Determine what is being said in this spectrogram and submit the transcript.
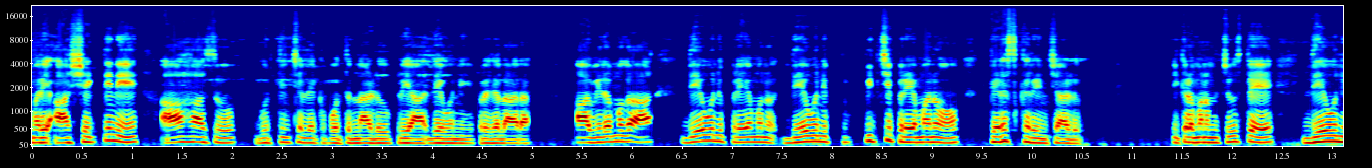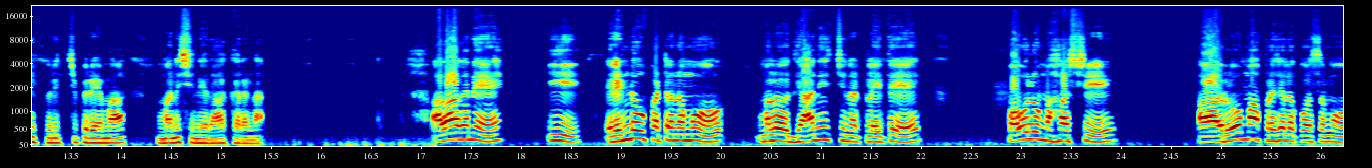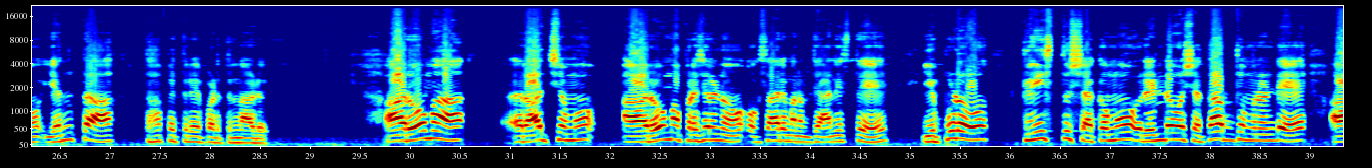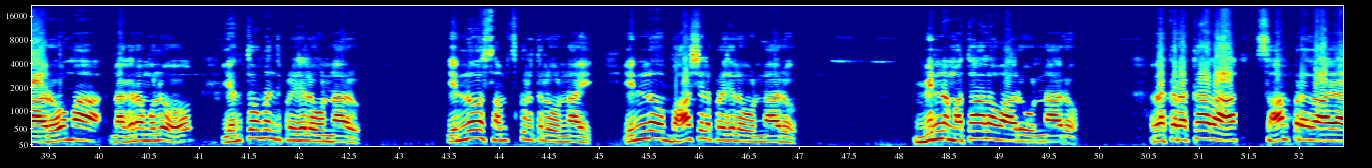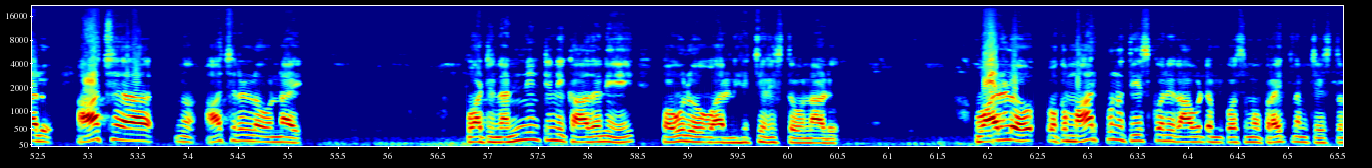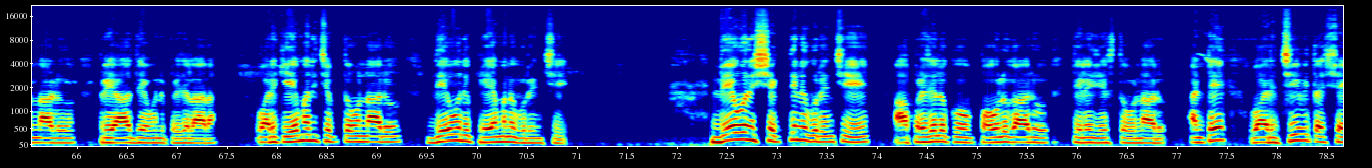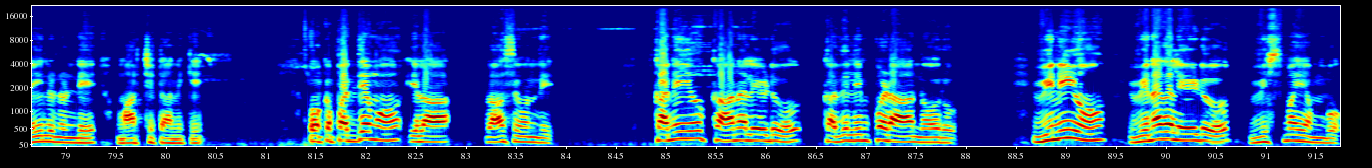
మరి ఆ శక్తిని ఆహాసు గుర్తించలేకపోతున్నాడు ప్రియా దేవుని ప్రజలారా. ఆ విధముగా దేవుని ప్రేమను దేవుని పిచ్చి ప్రేమను తిరస్కరించాడు. ఇక్కడ మనం చూస్తే దేవుని పిచ్చి ప్రేమ మనిషి నిరాకరణ. అలాగనే ఈ రెండవ పట్టణము మనలో ధ్యానించినట్లయితే పౌలు మహర్షి ఆ రోమా ప్రజల కోసము ఎంత తాపత్రయపడుతున్నాడు. ఆ రోమ రాజ్యము ఆ రోమ ప్రజలను ఒకసారి మనం ధ్యానిస్తే ఎప్పుడో క్రీస్తు శకము రెండవ శతాబ్దము నుండే ఆ రోమా నగరములో ఎంతోమంది ప్రజలు ఉన్నారు. ఎన్నో సంస్కృతులు ఉన్నాయి. ఎన్నో భాషల ప్రజలు ఉన్నారు. భిన్న మతాల వారు ఉన్నారు. రకరకాల సాంప్రదాయాలు ఆచర ఆచరణలో ఉన్నాయి. వాటినన్నింటినీ కాదని పౌలు వారిని హెచ్చరిస్తూ ఉన్నాడు. వారిలో ఒక మార్పును తీసుకొని రావటం కోసము ప్రయత్నం చేస్తున్నాడు ప్రియా దేవుని ప్రజలారా. వారికి ఏమని చెప్తూ ఉన్నారు? దేవుని ప్రేమను గురించి. దేవుని శక్తిని గురించి ఆ ప్రజలకు పౌలు గారు తెలియజేస్తూ ఉన్నారు. అంటే వారి జీవిత శైలి నుండి మార్చటానికి. ఒక పద్యము ఇలా రాసి ఉంది. కనియు కానలేడు కదిలింపడా నోరు. వినియు వినగలేడు విస్మయంబు.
